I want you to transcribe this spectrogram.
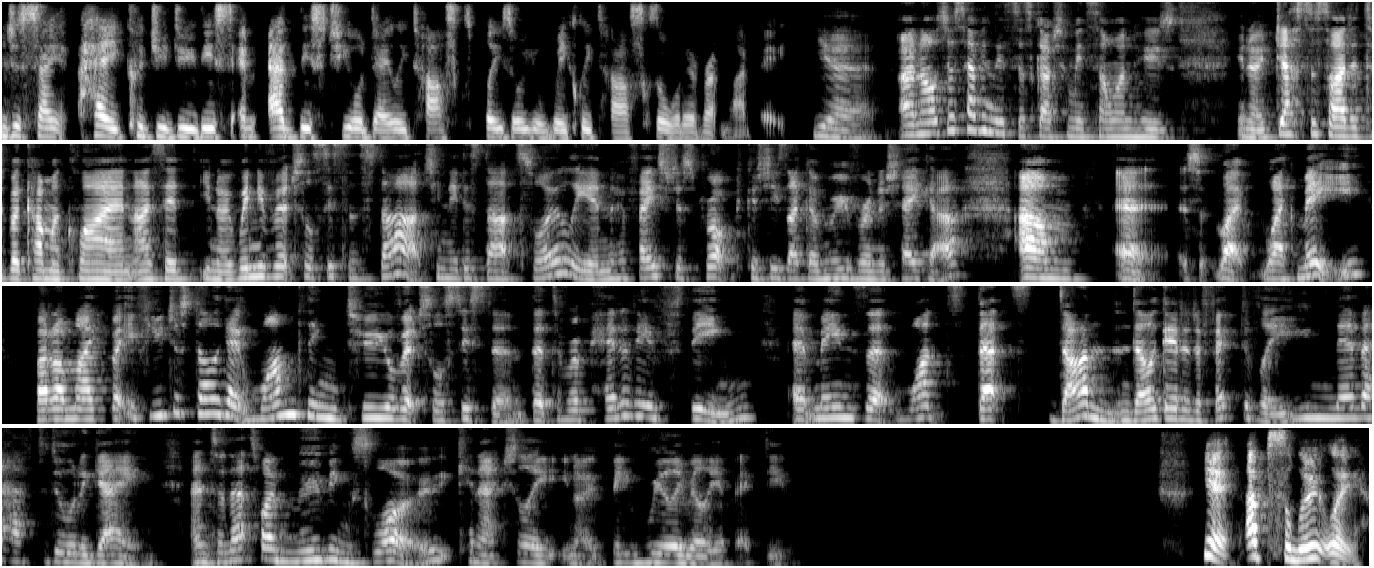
and just say, hey, could you do this and add this to your daily tasks, please, or your weekly tasks, or whatever it might be. Yeah. And I was just having this discussion with someone who's you know, just decided to become a client, I said, you know, when your virtual assistant starts, you need to start slowly. And her face just dropped because she's like a mover and a shaker, um, uh, like like me. But I'm like, but if you just delegate one thing to your virtual assistant that's a repetitive thing, it means that once that's done and delegated effectively, you never have to do it again. And so that's why moving slow can actually, you know, be really, really effective. Yeah, absolutely.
